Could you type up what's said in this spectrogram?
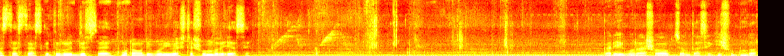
আস্তে আস্তে, আজকে তো রোদ দিচ্ছে, মোটামুটি পরিবেশটা সুন্দরই আছে। গাড়ি ঘোড়া সব চলতেছে, কি সুন্দর।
